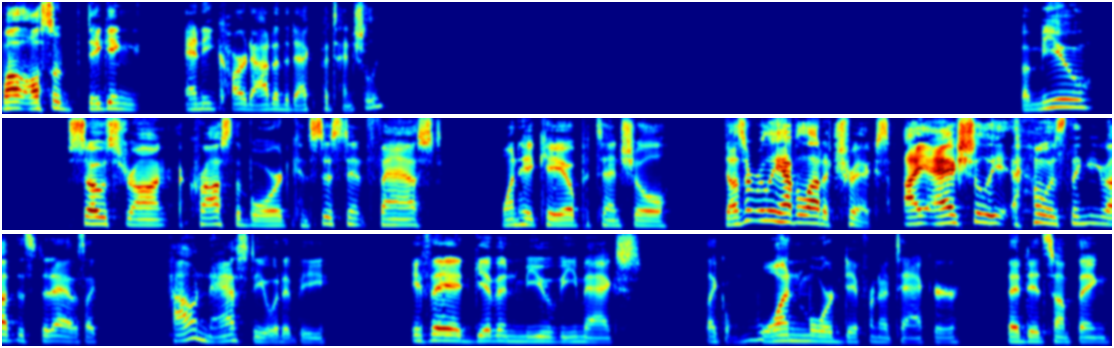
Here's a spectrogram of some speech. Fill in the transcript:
while also digging any card out of the deck potentially. But Mew, so strong across the board, consistent, fast, one hit KO potential, doesn't really have a lot of tricks. I actually I was thinking about this today. I was like, how nasty would it be if they had given Mew VMAX like one more different attacker that did something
